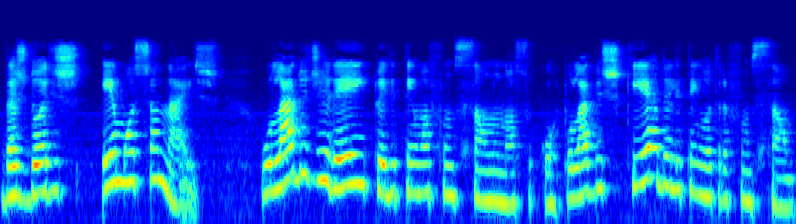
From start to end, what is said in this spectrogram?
das dores emocionais. O lado direito ele tem uma função no nosso corpo, o lado esquerdo ele tem outra função.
